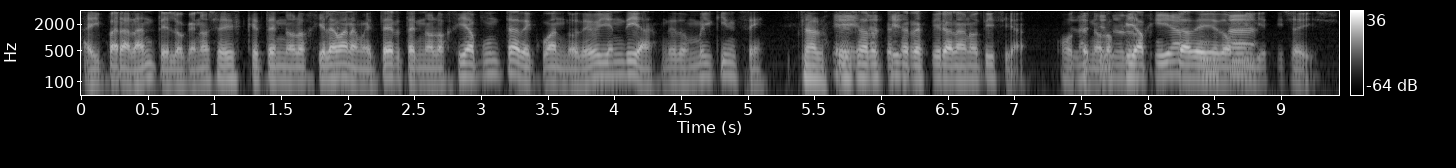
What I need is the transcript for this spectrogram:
ahí para adelante. Lo que no sé es qué tecnología le van a meter. ¿Tecnología punta de cuándo? ¿De hoy en día? ¿De 2015? Claro. ¿Es a lo que se refiere a la noticia? ¿O tecnología, punta de 2016?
